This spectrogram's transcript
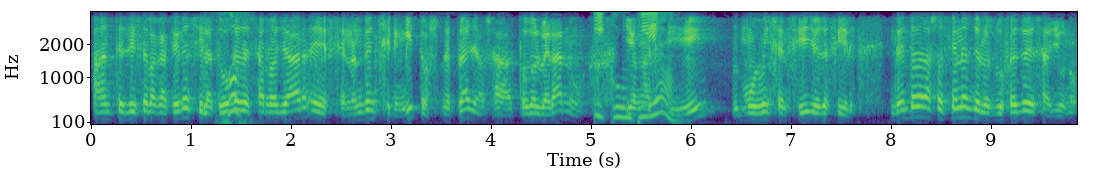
antes de irse de vacaciones y la tuvo que desarrollar eh, cenando en chiringuitos de playa, o sea, todo el verano. Y cumplió. Y muy, muy sencillo, es decir, dentro de las opciones de los bufetes de desayuno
